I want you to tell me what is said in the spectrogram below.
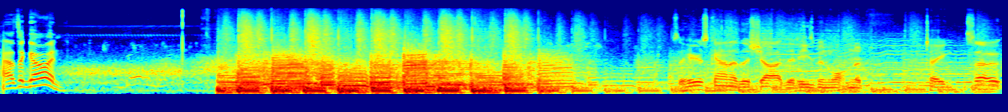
How's it going? So here's kind of the shot that he's been wanting to take. So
